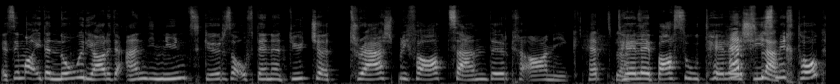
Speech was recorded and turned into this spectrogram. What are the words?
jetzt nicht mal in den Nullerjahren, den Ende 90er, so auf diesen deutschen Trash-Privatsender, keine Ahnung, Herzblatt. Tele Basu, Tele Schieß mich tot.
